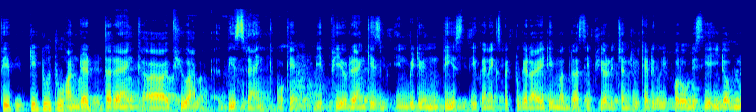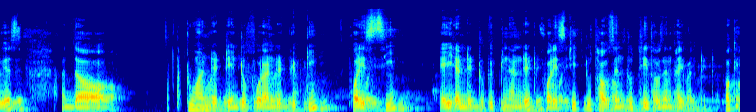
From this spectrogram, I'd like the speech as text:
50 to 200 the rank uh, if you have this rank okay if your rank is in between these you can expect to get IIT Madras if you are a general category for OBC EWS the 210 to 450 for SC 800 to 1500 for ST 2000 to 3500 okay.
